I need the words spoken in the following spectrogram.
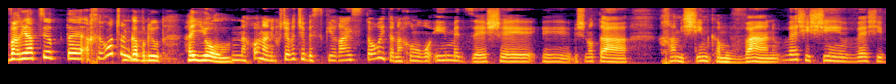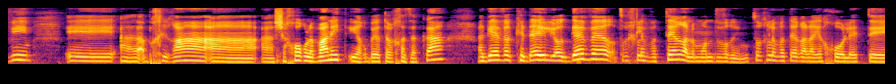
וריאציות אה, אחרות של גבריות היום. נכון, אני חושבת שבסקירה היסטורית אנחנו רואים את זה שבשנות החמישים כמובן, ושישים ושבעים, אה, הבחירה השחור לבנית היא הרבה יותר חזקה. הגבר כדי להיות גבר צריך לוותר על המון דברים, הוא צריך לוותר על היכולת אה,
